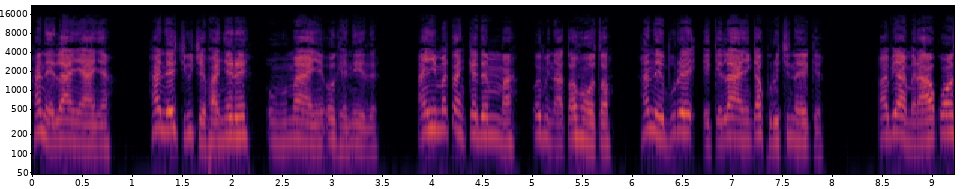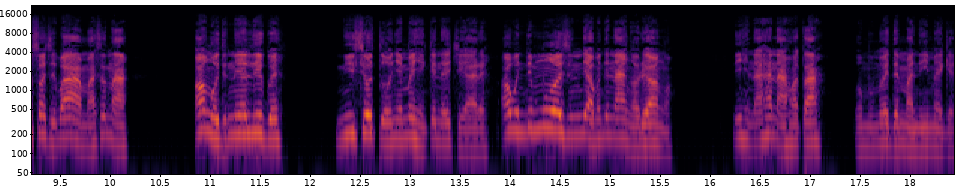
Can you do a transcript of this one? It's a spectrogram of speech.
Ha na-ele anyị anya ha na-eche uche banyere omume anyị oge niile. Anyị meta nke dị mma obi na-atọ ha ụtọ. Ha na-eburu ekele anyị gakwuru Chineke. Ọ bịa mere akwụkwọ nsọ ji gbaa ama sị na ọṅụ dị n'eluigwe n'isi otu onye mmehie nke na-echegharị. Ọ bụ ndị mmụọ ozi ndị a bụ ndị na-aṅụrị ọṅụ. N'ihi na ha na-ahụta omume dị mma n'ime gị.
